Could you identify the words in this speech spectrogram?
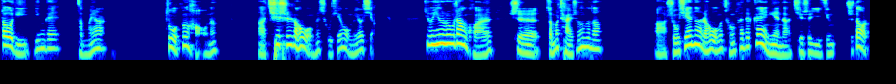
到底应该怎么样做更好呢？啊，其实然后我们首先我们要想，这个应收账款是怎么产生的呢？啊，首先呢，然后我们从它的概念呢，其实已经知道了，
